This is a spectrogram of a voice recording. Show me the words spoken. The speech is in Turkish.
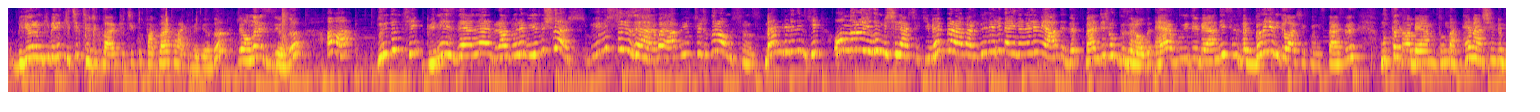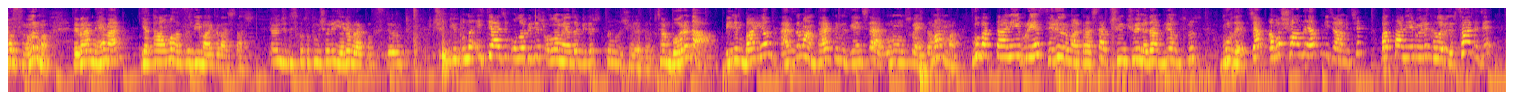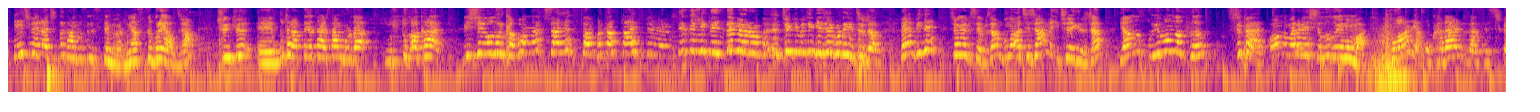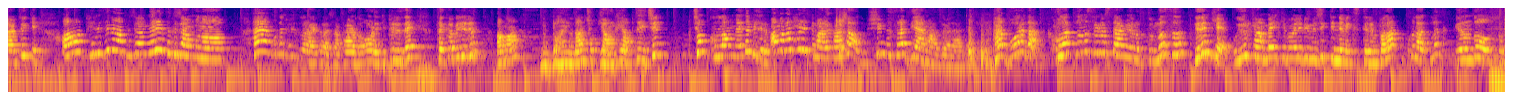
biliyorum ki beni küçük çocuklar, küçük ufaklar takip ediyordu ve onlar izliyordu. Ama duydum ki beni izleyenler biraz böyle büyümüşler. Büyümüşsünüz yani bayağı büyük çocuklar olmuşsunuz. Ben de dedim ki onlara uygun bir şeyler çekeyim. Hep beraber gülelim eğlenelim ya dedim. Bence çok güzel oldu. Eğer bu videoyu beğendiyseniz ve böyle videolar çekmemi isterseniz mutlaka beğen butonuna hemen şimdi basın olur mu? Ve ben de hemen yatağımı hazırlayayım arkadaşlar. Önce disko topumu şöyle yere bırakmak istiyorum. Çünkü buna ihtiyacım olabilir, olamayabilir. Bunu da şöyle bırakacağım. Bu arada benim banyom her zaman tertemiz gençler. Bunu unutmayın tamam mı? Bu battaniyeyi buraya seriyorum arkadaşlar. Çünkü neden biliyor musunuz? Burada yatacağım. Ama şu anda yatmayacağım için battaniye böyle kalabilir. Sadece hiçbir yer açıkta kalmasını istemiyorum. Yastığı buraya alacağım. Çünkü e, bu tarafta yatarsam burada musluk akar. Bir şey olur kafamdan aşağıya ıslanmak asla istemiyorum. Kesinlikle istemiyorum. Çünkü bütün geceyi burada geçireceğim. Ben bir de şöyle bir şey yapacağım. Bunu açacağım ve içine gireceğim. Yalnız uyumum nasıl? Süper. 10 numara 5 yıldız uyumum var. Bu var ya o kadar güzel ses çıkartıyor ki. Aa prizi ne yapacağım? Nereye takacağım bunu? He burada priz var arkadaşlar. Pardon oradaki prize takabilirim. Ama bu banyodan çok yankı yaptığı için çok kullanmayabilirim. Ama ben her ihtimale karşı aldım. Şimdi sıra diğer malzemelerde. Ha bu arada kulaklığımı size göstermeyi unuttum. Nasıl? Dedim ki uyurken belki böyle bir müzik dinlemek isterim falan. Kulaklık yanımda olsun.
